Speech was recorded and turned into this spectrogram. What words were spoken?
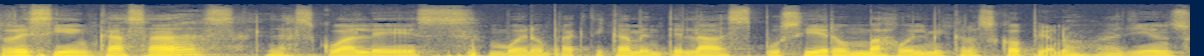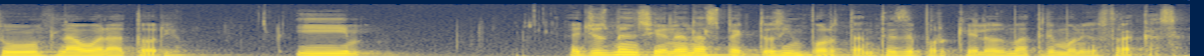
recién casadas, las cuales, bueno, prácticamente las pusieron bajo el microscopio, ¿no? Allí en su laboratorio. Y ellos mencionan aspectos importantes de por qué los matrimonios fracasan.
